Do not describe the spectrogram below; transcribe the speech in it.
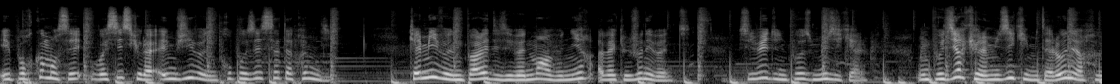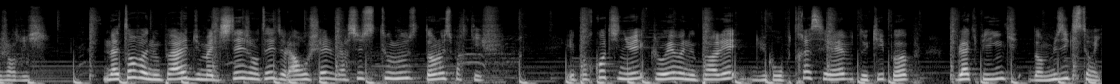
Et pour commencer, voici ce que la MJ va nous proposer cet après-midi. Camille va nous parler des événements à venir avec le Jaune Event, suivi d'une pause musicale. On peut dire que la musique est mise à l'honneur aujourd'hui. Nathan va nous parler du match déjanté de La Rochelle versus Toulouse dans le sportif. Et pour continuer, Chloé va nous parler du groupe très célèbre de K-pop, Blackpink, dans Music Story.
